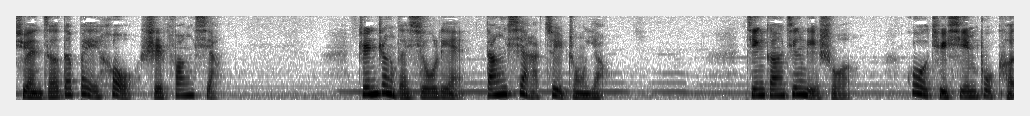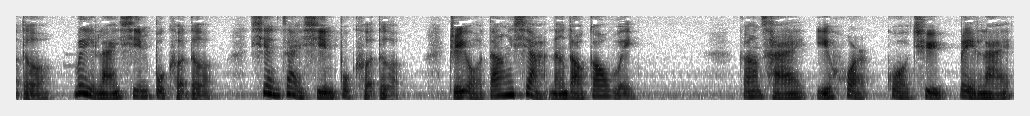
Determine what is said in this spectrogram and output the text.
选择的背后是方向。真正的修炼，当下最重要。《金刚经》里说：“过去心不可得，未来心不可得，现在心不可得，只有当下能到高维。”刚才一会儿，过去、未来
